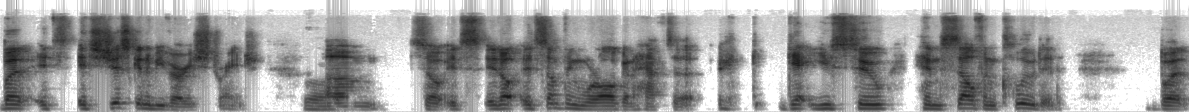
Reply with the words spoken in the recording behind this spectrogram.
but it's it's just going to be very strange. Yeah. Um, so it's it, it's something we're all going to have to get used to, himself included. But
